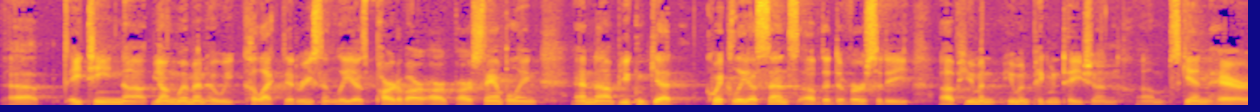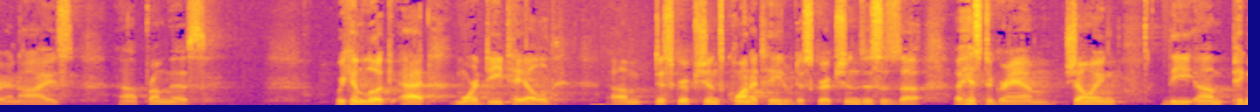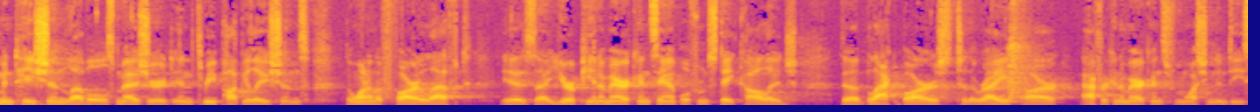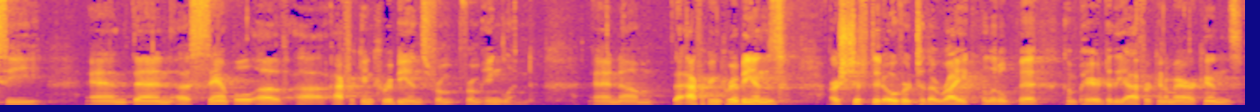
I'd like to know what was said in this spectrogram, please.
uh, 18 uh, young women who we collected recently as part of our, our, our sampling. And uh, you can get quickly a sense of the diversity of human, human pigmentation, um, skin, hair, and eyes uh, from this. We can look at more detailed um, descriptions, quantitative descriptions. This is a, a histogram showing the um, pigmentation levels measured in three populations. The one on the far left is a European American sample from State College. The black bars to the right are African Americans from Washington, D.C., and then a sample of uh, African Caribbeans from, from England. And um, the African Caribbeans are shifted over to the right a little bit compared to the African Americans,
